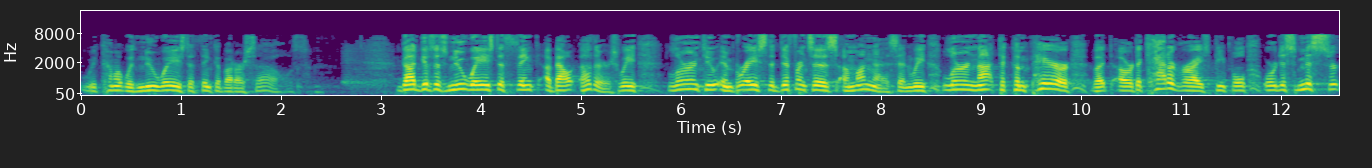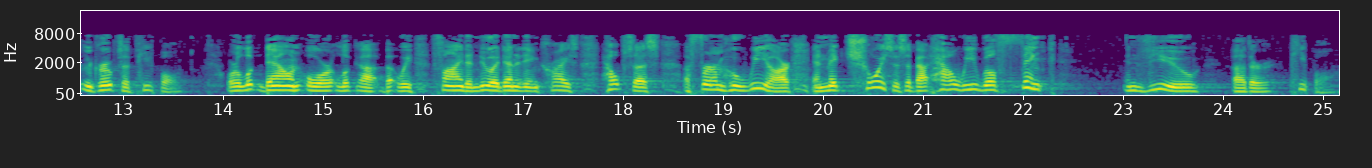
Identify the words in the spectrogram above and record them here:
we come up with new ways to think about ourselves. God gives us new ways to think about others. We learn to embrace the differences among us, and we learn not to compare but, or to categorize people or dismiss certain groups of people or look down or look up. But we find a new identity in Christ helps us affirm who we are and make choices about how we will think and view other people.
